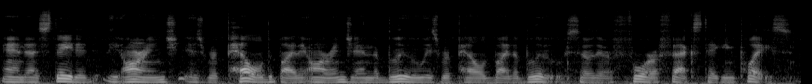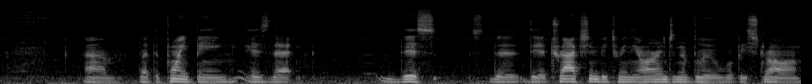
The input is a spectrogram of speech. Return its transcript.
And as stated, the orange is repelled by the orange and the blue is repelled by the blue. So there are four effects taking place. Um, but the point being is that this the the attraction between the orange and the blue will be strong.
